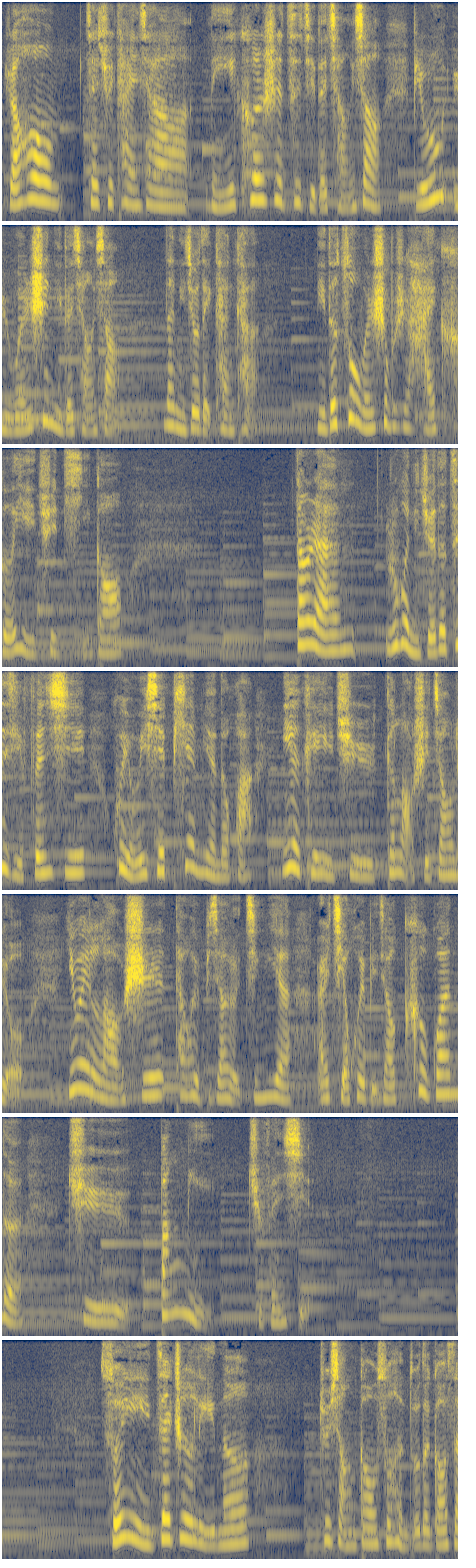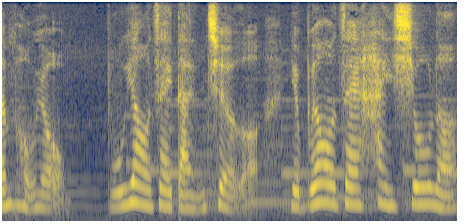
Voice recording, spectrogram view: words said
然后再去看一下哪一科是自己的强项，比如语文是你的强项，那你就得看看，你的作文是不是还可以去提高。当然，如果你觉得自己分析会有一些片面的话，你也可以去跟老师交流，因为老师他会比较有经验，而且会比较客观的去帮你去分析。所以在这里呢，就想告诉很多的高三朋友，不要再胆怯了，也不要再害羞了。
